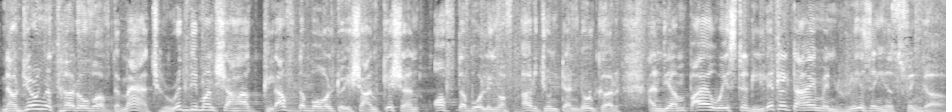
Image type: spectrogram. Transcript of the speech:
Now, during the third over of the match, Wriddhiman Saha gloved the ball to Ishan Kishan off the bowling of Arjun Tendulkar, and the umpire wasted little time in raising his finger.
